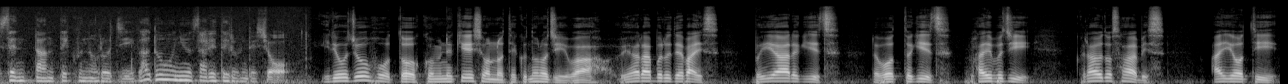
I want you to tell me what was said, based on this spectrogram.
先端テクノロジーが導入されてるんでしょう？医療情報とコミュニケーションのテクノロジーはウェアラブルデバイス VR 技術ロボット技術 5G クラウドサービス IoT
